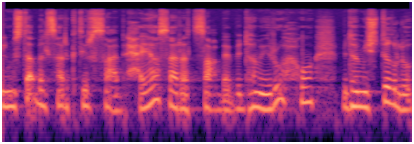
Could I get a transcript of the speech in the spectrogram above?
المستقبل صار كتير صعب الحياة صارت صعبة بدهم يروحوا بدهم يشتغلوا.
